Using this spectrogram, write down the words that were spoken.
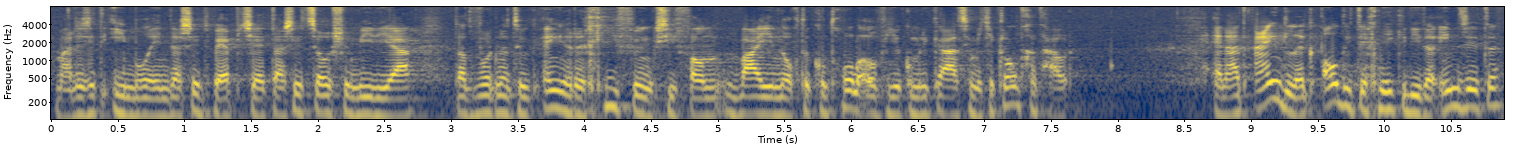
Maar er zit e-mail in, daar zit webchat, daar zit social media. Dat wordt natuurlijk één regiefunctie van waar je nog de controle over je communicatie met je klant gaat houden. En uiteindelijk, al die technieken die daarin zitten,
